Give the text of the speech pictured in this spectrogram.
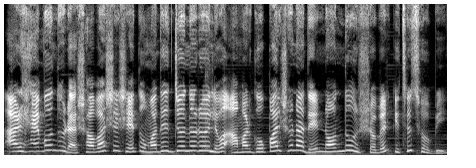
আর হ্যাঁ বন্ধুরা, সবার শেষে তোমাদের জন্য রইল আমার গোপাল সোনাদের নন্দ উৎসবের কিছু ছবি।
